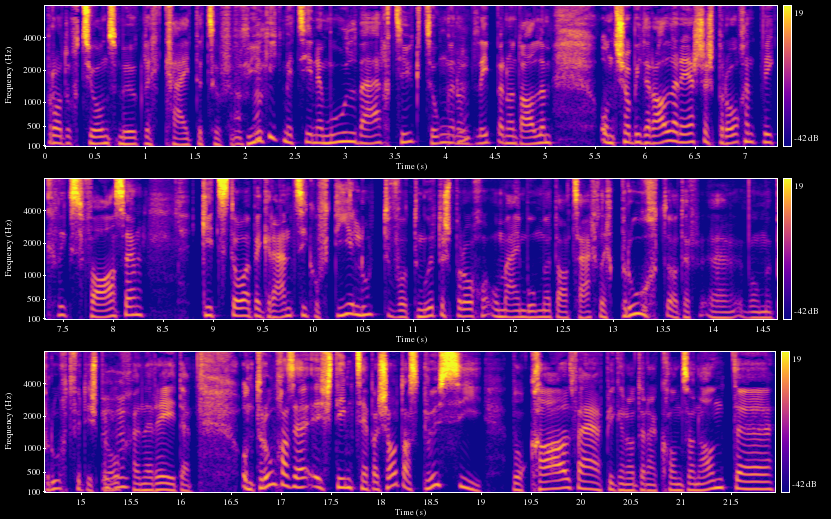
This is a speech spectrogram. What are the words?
Produktionsmöglichkeiten zur Verfügung Aha. mit seinen Maulwerkzeugen, Zungen mhm. und Lippen und allem. Und schon bei der allerersten Sprachentwicklungsphase gibt es da eine Begrenzung auf die Laute, die die Muttersprache um einen herum tatsächlich braucht oder äh, wo man braucht für die Sprache mhm. reden. Und darum stimmt es eben schon, dass gewisse Vokalfärbungen oder auch Konsonanten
